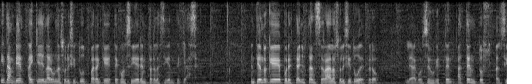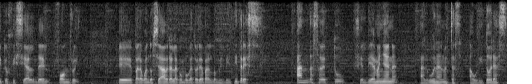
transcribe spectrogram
y también hay que llenar una solicitud para que te consideren para la siguiente clase. Entiendo que por este año están cerradas las solicitudes, pero les aconsejo que estén atentos al sitio oficial del Foundry eh, para cuando se abra la convocatoria para el 2023. Anda a saber tú si el día de mañana alguna de nuestras auditoras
